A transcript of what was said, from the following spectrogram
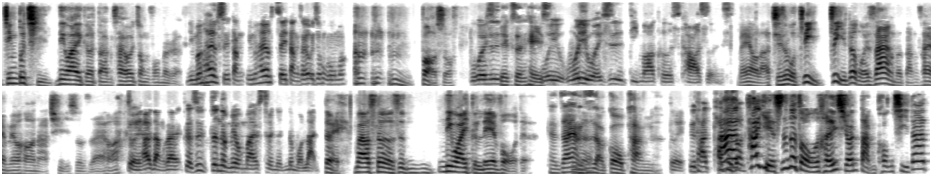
经不起另外一个挡拆会中风的人，你们还有谁挡？你们还有谁挡拆会中风吗？不好说。不会是 Jackson Hayes 我以我以为是 Demarcus Cousins，没有啦，其实我自己自己认为这样的挡拆也没有好好拿去，说实在话。对他挡拆，可是真的没有 Miles Turner 那么烂。对，Miles Turner 是另外一个 level 的。看这样至少够胖了。对，就他他就他算他也是那种很喜欢挡空气，但他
